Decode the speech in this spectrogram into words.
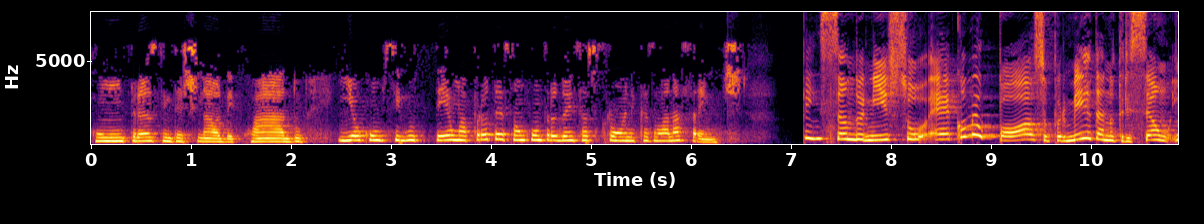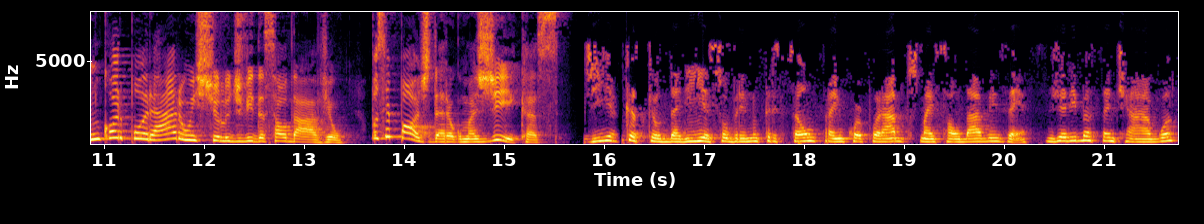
com um trânsito intestinal adequado e eu consigo ter uma proteção contra doenças crônicas lá na frente. Pensando nisso, é como eu posso, por meio da nutrição, incorporar um estilo de vida saudável? Você pode dar algumas dicas? Dicas que eu daria sobre nutrição para incorporar hábitos mais saudáveis é ingerir bastante água,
